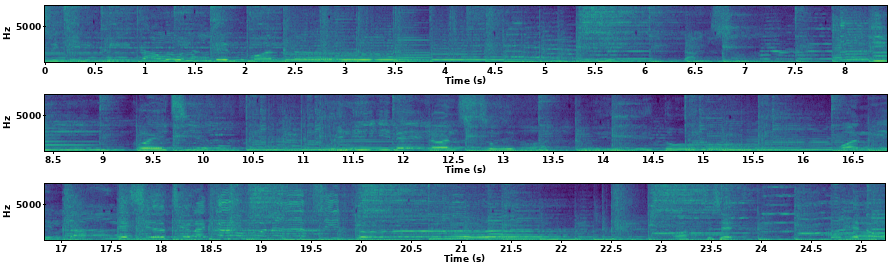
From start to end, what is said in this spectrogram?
一金汤到那免烦恼。过酒，为要乱岁月过渡。欢迎大家小姐来交阮啊佚佗。哇，谢谢！啊，现哦，阮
